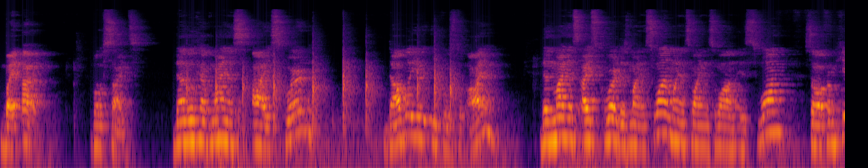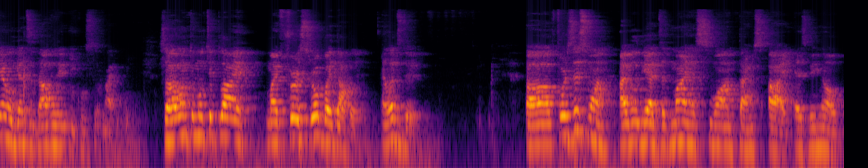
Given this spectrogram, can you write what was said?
by i, both sides, then we'll have minus i squared, w equals to i. Then minus i squared is minus 1, minus minus 1 is 1. So from here we'll get the w equals to i. So I want to multiply my first row by w, and let's do it. Uh, for this one, I will get that minus 1 times i, as we know,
